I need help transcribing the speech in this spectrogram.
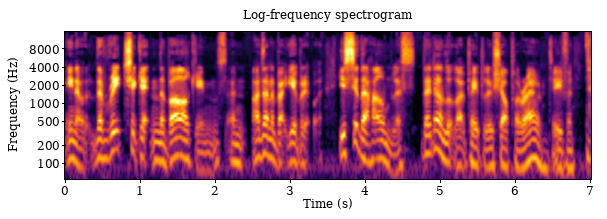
You know, the rich are getting the bargains, and I don't know about you, but it, you see the homeless. They don't look like people who shop around, even.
